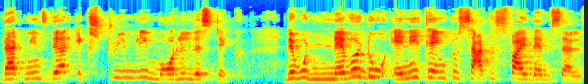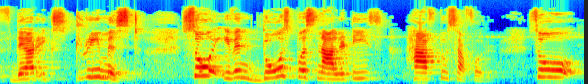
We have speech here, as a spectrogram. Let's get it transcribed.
That means they are extremely moralistic. They would never do anything to satisfy themselves. They are extremist. So even those personalities have to suffer. So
